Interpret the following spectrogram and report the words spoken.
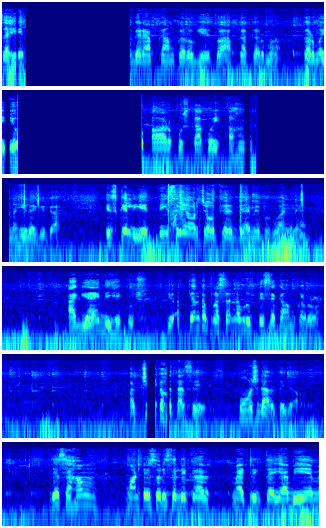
सही अगर आप काम करोगे तो आपका कर्म, कर्मयोग और उसका कोई अहंकार नहीं लगेगा। इसके लिए तीसरे और चौथे अध्याय में भगवान ने आज्ञाएँ दी है कुछ, कि अत्यंत प्रसन्न वृत्ति से काम करो, अच्छी तरह से पहुँच डालते जाओ। जैसे हम मॉन्टेसोरी से लेकर मैट्रिक तक या बी एम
